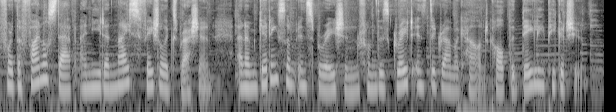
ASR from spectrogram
For the final step, I need a nice facial expression, and I'm getting some inspiration from this great Instagram account called The Daily Pikachu.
